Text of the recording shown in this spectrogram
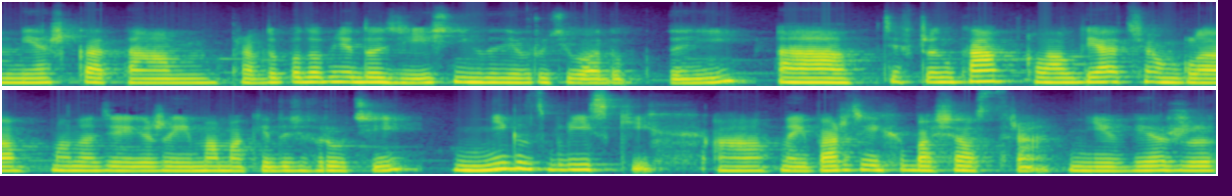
mieszka tam prawdopodobnie do dziś, nigdy nie wróciła do Gdyni. A dziewczynka, Klaudia, ciągle ma nadzieję, że jej mama kiedyś wróci. Nikt z bliskich, a najbardziej chyba siostra, nie wierzy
